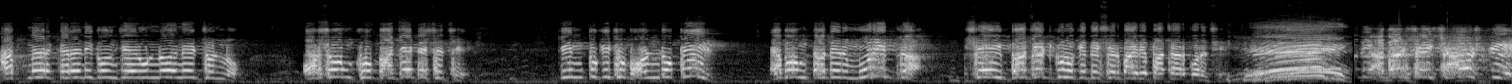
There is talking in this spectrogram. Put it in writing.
আপনার কেরানীগঞ্জের উন্নয়নের জন্য অসংখ্য বাজেট এসেছে। কিন্তু কিছু ভণ্ড পীর এবং তাদের মুরিদরা সেই বাজেটগুলোকে দেশের বাইরে পাচার করেছে। যদি আবার সেই সাহস দিয়ে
